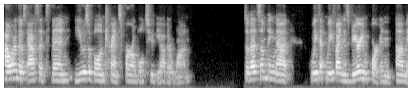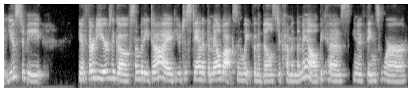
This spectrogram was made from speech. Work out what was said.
how are those assets then usable and transferable to the other one? So that's something that we, th- we find is very important um, it used to be you know 30 years ago if somebody died you just stand at the mailbox and wait for the bills to come in the mail because you know things were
